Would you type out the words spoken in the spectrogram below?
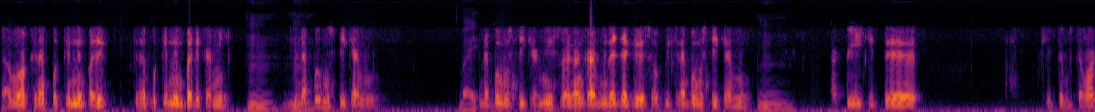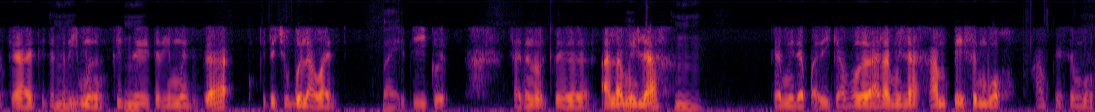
ya Allah, kenapa kena pada kenapa kena pada kami? Hmm. Kenapa mesti kami? Baik. Kenapa mesti kami sebagai kami dah jaga SOP, kenapa mesti kami? Hmm. Tapi kita kita bertawakal, kita Hmm. terima, kita terima juga, kita cuba lawan. Baik. Kita ikut saran doktor. Alhamdulillah Hmm. kami dapat recover. Alhamdulillah hampir sembuh, hampir sembuh.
